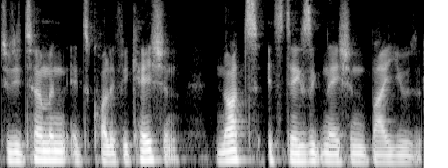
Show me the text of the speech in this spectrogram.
to determine its qualification, not its designation by users.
